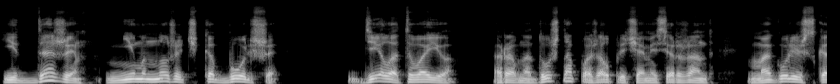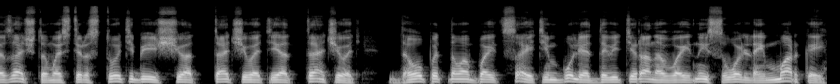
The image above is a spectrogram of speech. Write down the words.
и даже немножечко больше». «Дело твое», – равнодушно пожал плечами сержант. «Могу лишь сказать, что мастерство тебе еще оттачивать и оттачивать». До опытного бойца и тем более до ветерана войны с вольной маркой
